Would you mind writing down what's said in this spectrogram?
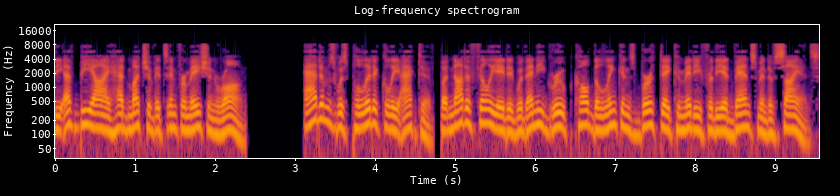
the FBI had much of its information wrong. Adams was politically active, but not affiliated with any group called the Lincoln's Birthday Committee for the Advancement of Science.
